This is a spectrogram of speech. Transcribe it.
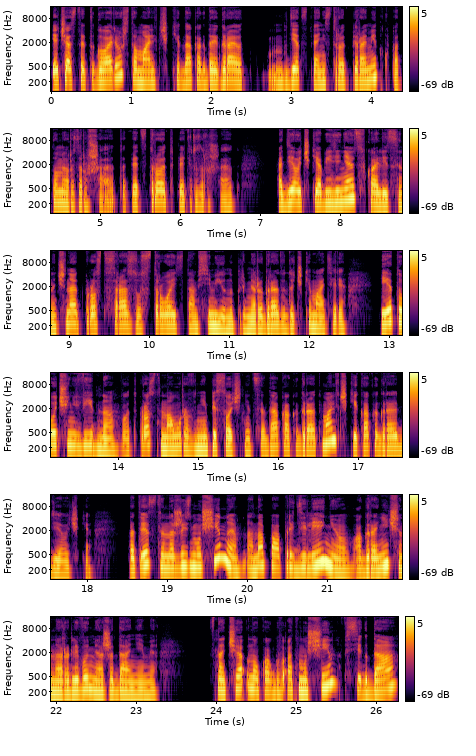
Я часто это говорю, что мальчики, да, когда играют в детстве они строят пирамидку, потом ее разрушают. Опять строят, опять разрушают. А девочки объединяются в коалиции, начинают просто сразу строить там семью, например, играют в дочки матери. И это очень видно, вот просто на уровне песочницы, да, как играют мальчики и как играют девочки. Соответственно, жизнь мужчины, она по определению ограничена ролевыми ожиданиями. Сначала, ну, как бы от мужчин всегда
